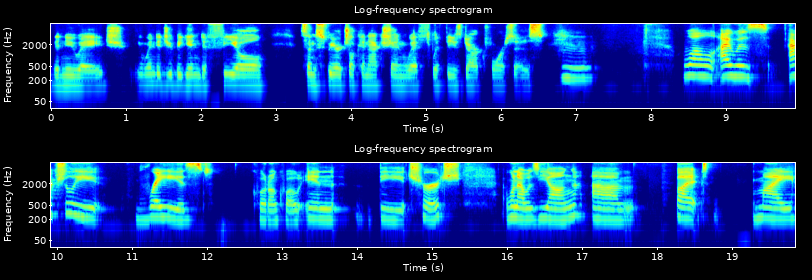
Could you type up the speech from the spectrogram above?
the new age when did you begin to feel some spiritual connection with with these dark forces hmm. well i was actually raised quote unquote in the church when i was young um, but my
